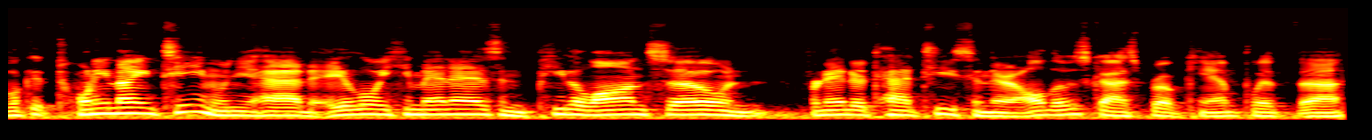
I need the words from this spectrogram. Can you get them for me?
look at 2019 when you had Eloy Jimenez and Pete Alonso and Fernando Tatis in there. All those guys broke camp with uh,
